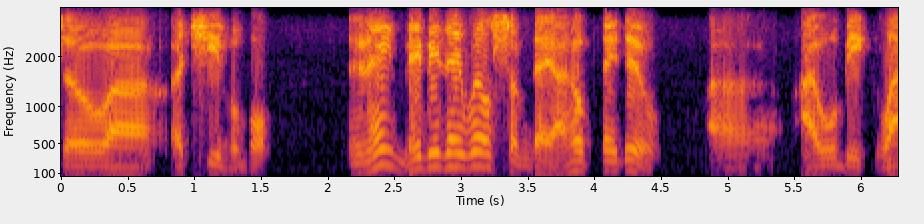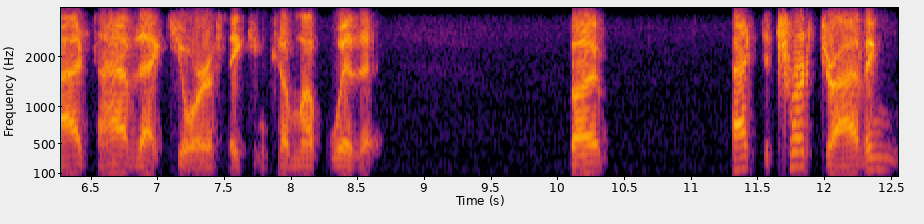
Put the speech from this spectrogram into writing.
so uh achievable. And hey, maybe they will someday. I hope they do. Uh, I will be glad to have that cure if they can come up with it. But back to truck driving,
